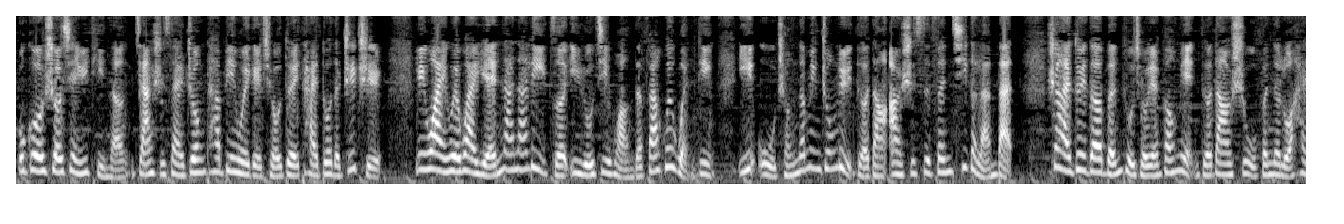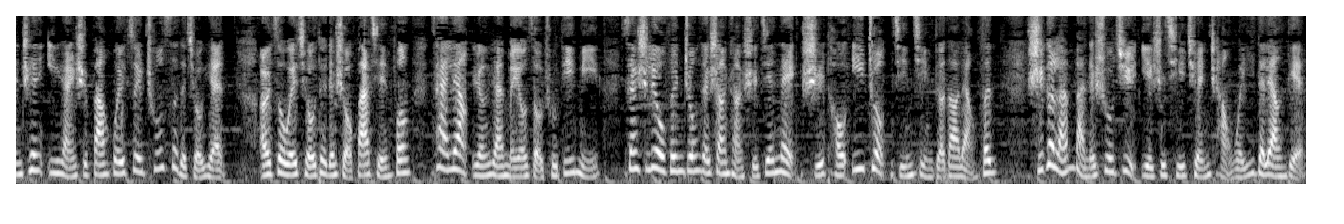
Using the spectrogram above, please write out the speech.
不过受限于体能，加时赛中他并未给球队太多的支持。另外一位外援娜娜丽则一如既往的发挥稳定，以五成的命中率得到二十四分、七个篮板。上海队的本土球员方面，得到十五分的罗汉琛依然是发挥最出色的球员，而作为球队的首发前锋蔡亮仍然没有走出低迷。三十六分钟的上场时间内，十投一中，仅仅得到两。分十个篮板的数据也是其全场唯一的亮点。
